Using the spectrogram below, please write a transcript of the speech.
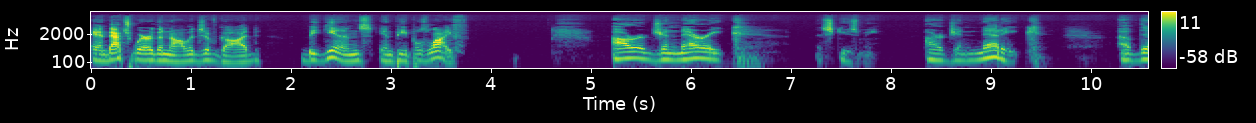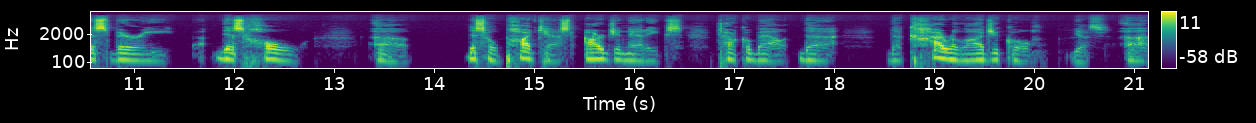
and that's where the knowledge of God begins in people's life. Our generic, excuse me, our genetic of this very, uh, this whole, uh, this whole podcast, our genetics talk about the, the kairological Yes, uh,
